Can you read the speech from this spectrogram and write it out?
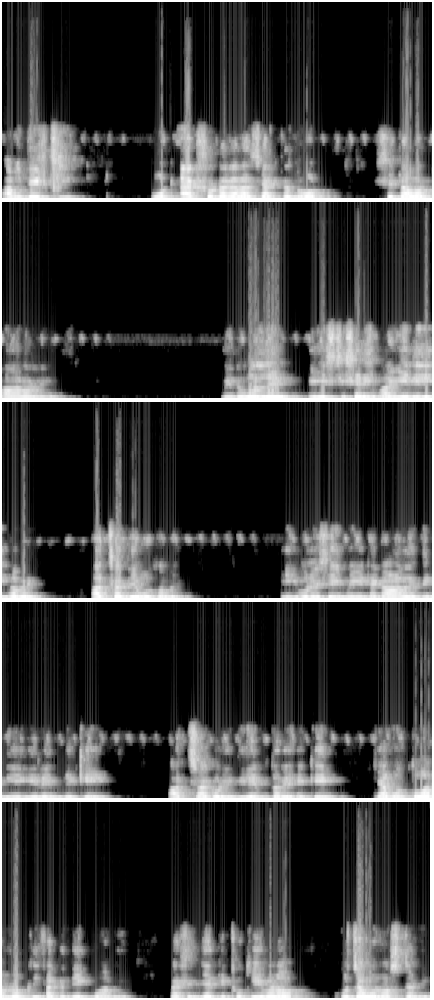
আমি দেখছি। মোট একশো টাকার আছে একটা নোট, সেটা আবার ভাঙানো নেই। বিনু বললে, এই স্টেশনেই ভাঙিয়ে নিলেই হবে। আচ্ছা দেবো তবে। এই বলে সেই মেয়েটাকে আড়ালেতে নিয়ে গেলেন, ডেকে আচ্ছা করে দিলেন তারে হেঁকে। কেমন তোমার নকরি থাকে দেখব আমি। প্যাসেঞ্জারকে ঠকিয়ে বেড়াও, ঘোচাবো নষ্টামি।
